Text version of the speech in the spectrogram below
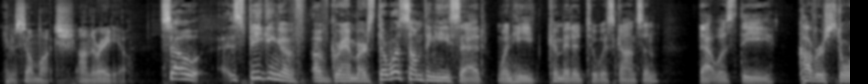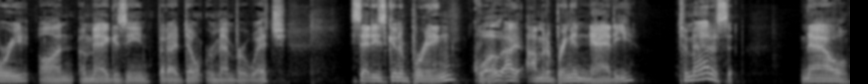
him so much on the radio. So, speaking of of Graham Mertz, there was something he said when he committed to Wisconsin. That was the cover story on a magazine that I don't remember which. Said he's going to bring quote I, I'm going to bring a natty to Madison. Now,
